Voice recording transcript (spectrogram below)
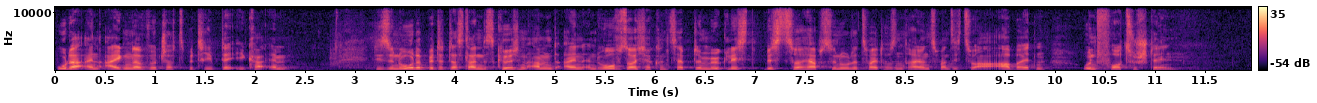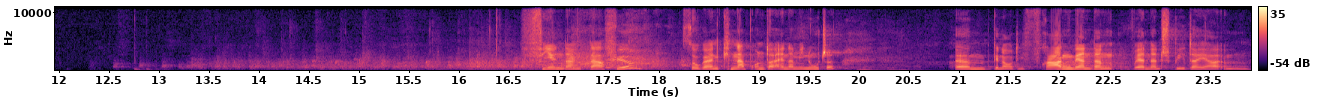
oder ein eigener Wirtschaftsbetrieb der EKM, die Synode bittet das Landeskirchenamt, einen Entwurf solcher Konzepte möglichst bis zur Herbstsynode 2023 zu erarbeiten und vorzustellen. Vielen Dank dafür, sogar in knapp unter einer Minute. Ähm, genau, die Fragen werden dann, werden dann später ja im,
